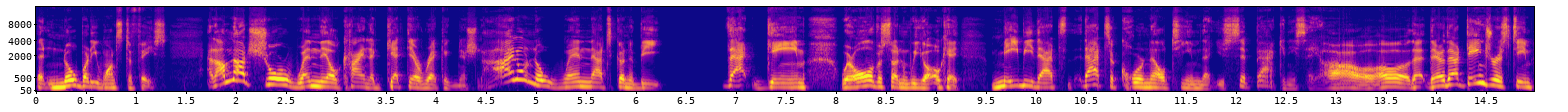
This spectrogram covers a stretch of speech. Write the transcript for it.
that nobody wants to face. And I'm not sure when they'll kind of get their recognition. I don't know when that's going to be that game where all of a sudden we go, okay, maybe that's that's a Cornell team that you sit back and you say, oh, oh, that they're that dangerous team.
